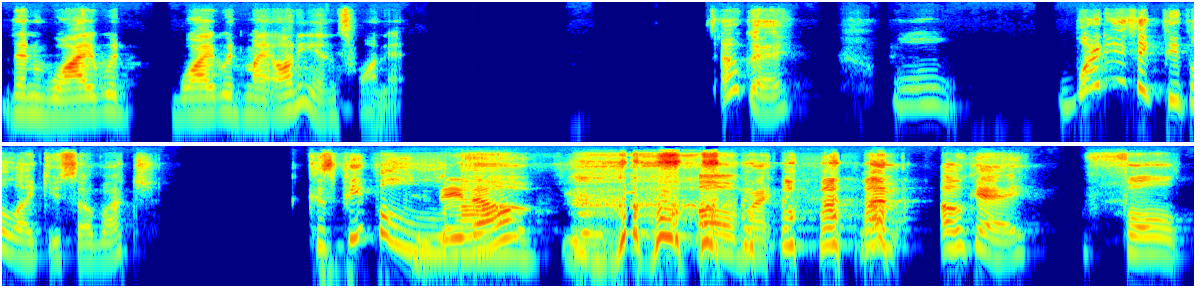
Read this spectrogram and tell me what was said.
then why would why would my audience want it? okay. Well, why do you think people like you so much? Because people they love you. Oh my Lem- okay. Full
